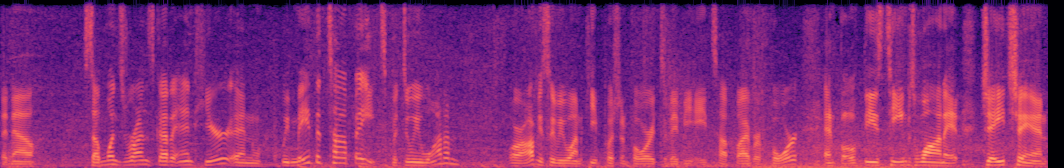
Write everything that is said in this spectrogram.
But now, someone's run's got to end here, and we made the top eight, but do we want them? Or obviously we want to keep pushing forward to maybe a top five or four, and both these teams want it. Jay Chan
